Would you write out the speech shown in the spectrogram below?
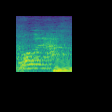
Hola.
